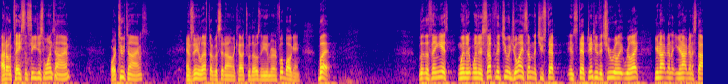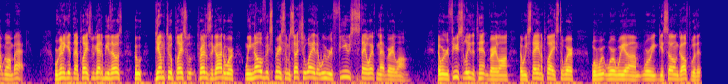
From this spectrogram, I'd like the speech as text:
I don't taste and see just one time or two times. And if there's any left, I'll go sit down on the couch with those and eat them during a football game. But the, the thing is, when, there, when there's something that you enjoy and something that you stepped and stepped into that you really relate, you're not not gonna stop going back. We're gonna get to that place. We got to be those who come to a place with the presence of God where we know we've experienced Him in such a way that we refuse to stay away from that very long, that we refuse to leave the tent very long, that we stay in a place to where where we, where we um, where we get so engulfed with it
